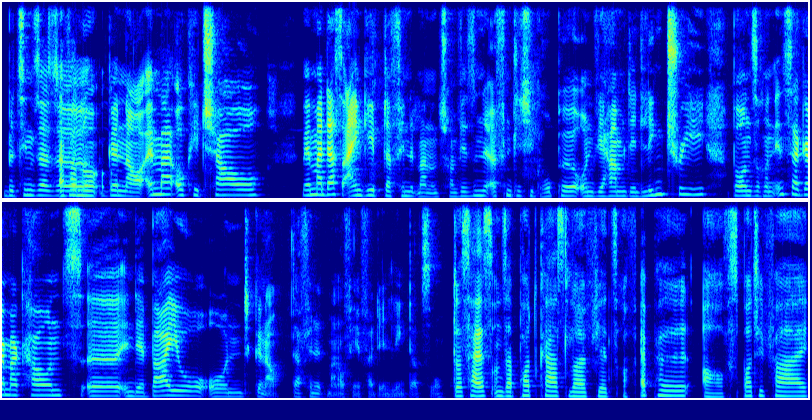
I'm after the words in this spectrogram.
Beziehungsweise, Einfach nur, genau, immer okay ciao wenn man das eingibt, da findet man uns schon. Wir sind eine öffentliche Gruppe und wir haben den Linktree bei unseren Instagram-Accounts äh, in der Bio und genau, da findet man auf jeden Fall den Link dazu. Das heißt, unser Podcast läuft jetzt auf Apple, auf Spotify,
